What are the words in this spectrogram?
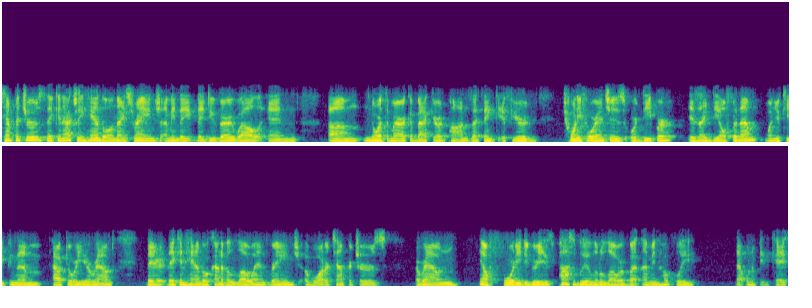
Temperatures, they can actually handle a nice range. I mean, they, they do very well in um, North America backyard ponds. I think if you're 24 inches or deeper is ideal for them when you're keeping them outdoor year round they they can handle kind of a low end range of water temperatures around you know 40 degrees, possibly a little lower, but I mean hopefully that wouldn't be the case,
